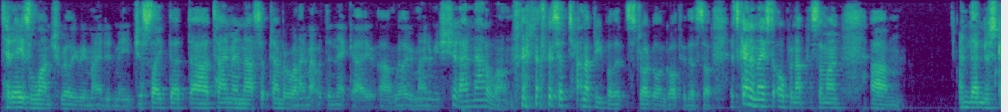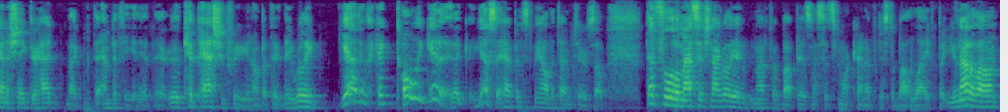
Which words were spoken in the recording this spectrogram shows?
today's lunch really reminded me, just like that uh, time in uh, September when I met with the knit guy, uh, really reminded me, shit, I'm not alone. There's a ton of people that struggle and go through this. So it's kind of nice to open up to someone. Um, and then just kind of shake their head, like the empathy and the, compassion for you, you know. But they, they really, yeah, they're like, I totally get it. Like, yes, it happens to me all the time too. So that's the little message. Not really enough about business. It's more kind of just about life. But you're not alone.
